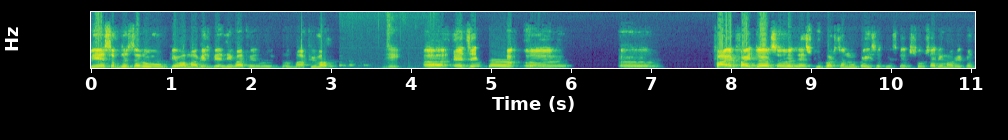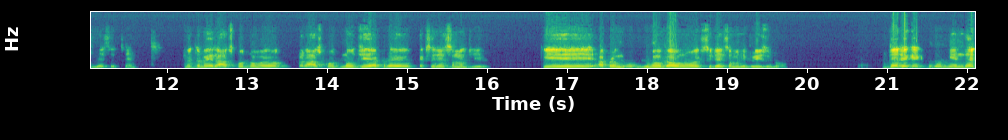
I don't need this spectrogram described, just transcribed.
બે શબ્દ સર હું કહેવા માંગીશ. બેનની વાત માફી માંગુ. જી. એઝ એક ફાયર ફાઈટર્સ રેસ્ક્યુ પર્સન હું કહી શકીશ કે સોસાયટી મારો એક જ મેસેજ છે. જો તમે રાજકોટનો રાજકોટનો જે આપણે એક્સિડન્ટ સમજીએ, કે આપણે મોરબીનો અગાઉનો એક્સિડન્ટ સમજીએ, બ્રિજનો. દરેક એક્સિડન્ટની અંદર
